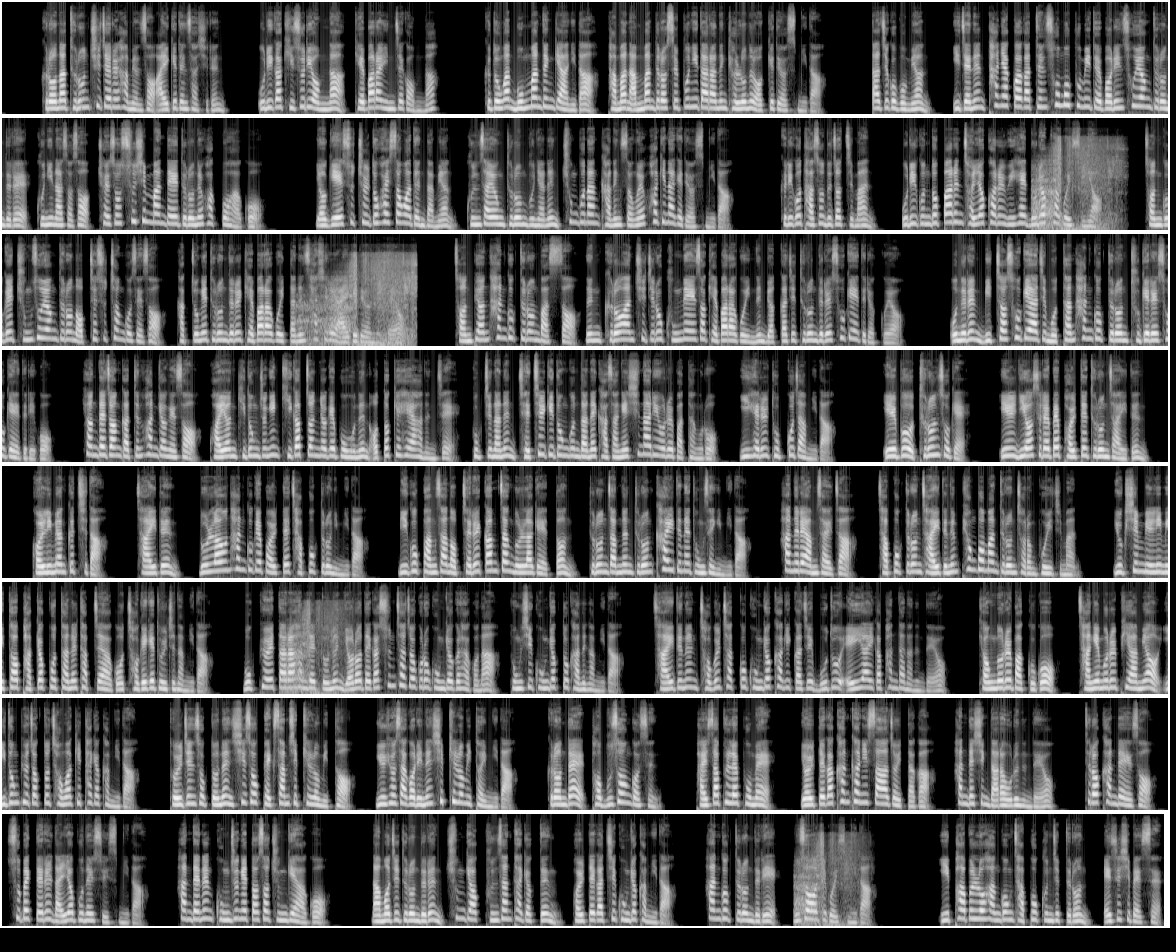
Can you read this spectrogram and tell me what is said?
그러나 드론 취재를 하면서 알게 된 사실은 우리가 기술이 없나 개발할 인재가 없나? 그동안 못 만든 게 아니다. 다만 안 만들었을 뿐이다라는 결론을 얻게 되었습니다. 따지고 보면 이제는 탄약과 같은 소모품이 돼버린 소형 드론들을 군이 나서서 최소 수십만 대의 드론을 확보하고 여기에 수출도 활성화된다면 군사용 드론 분야는 충분한 가능성을 확인하게 되었습니다. 그리고 다소 늦었지만 우리 군도 빠른 전력화를 위해 노력하고 있으며 전국의 중소형 드론 업체 수천 곳에서 각종의 드론들을 개발하고 있다는 사실을 알게 되었는데요. 전편 한국 드론 봤어는 그러한 취지로 국내에서 개발하고 있는 몇 가지 드론들을 소개해드렸고요. 오늘은 미처 소개하지 못한 한국 드론 두 개를 소개해드리고 현대전 같은 환경에서 과연 기동 중인 기갑전력의 보호는 어떻게 해야 하는지 북진하는 제7기동군단의 가상의 시나리오를 바탕으로 이해를 돕고자 합니다. 일부 드론 소개 1. 니어스랩의 벌떼 드론 자이든 걸리면 끝이다. 자이든 놀라운 한국의 벌떼 자폭 드론입니다. 미국 방산 업체를 깜짝 놀라게 했던 드론 잡는 드론 카이든의 동생입니다. 하늘의 암살자 자폭 드론 자이드는 평범한 드론처럼 보이지만 60mm 박격 포탄을 탑재하고 적에게 돌진합니다. 목표에 따라 한 대 또는 여러 대가 순차적으로 공격을 하거나 동시 공격도 가능합니다. 자이드는 적을 찾고 공격하기까지 모두 AI가 판단하는데요. 경로를 바꾸고 장애물을 피하며 이동 표적도 정확히 타격합니다. 돌진 속도는 시속 130km, 유효 사 거리는 10km입니다. 그런데 더 무서운 것은 발사 플랫폼에 열대가 칸칸이 쌓아져 있다가 한 대씩 날아오르는데요. 트럭 한 대에서 수백 대를 날려보낼 수 있습니다. 한 대는 공중에 떠서 중계하고 나머지 드론들은 충격, 분산 타격 등 벌떼같이 공격합니다. 한국 드론들이 무서워지고 있습니다. 이 파블로 항공 자폭 군집 드론 S10S.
